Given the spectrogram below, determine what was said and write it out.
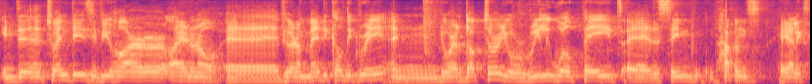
in the twenties, if you are, I don't know, uh, if you are a medical degree and you are a doctor, you're really well paid. Uh, the same happens. Hey, Alex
